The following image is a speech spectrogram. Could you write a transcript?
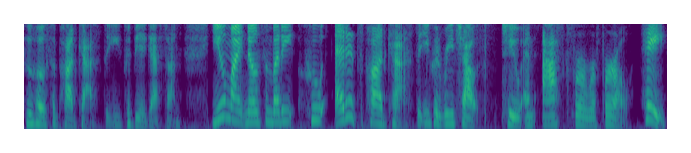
who hosts a podcast that you could be a guest on. You might know somebody who edits podcasts that you could reach out to and ask for a referral. Hey,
